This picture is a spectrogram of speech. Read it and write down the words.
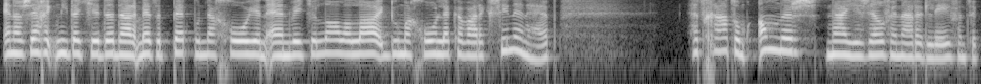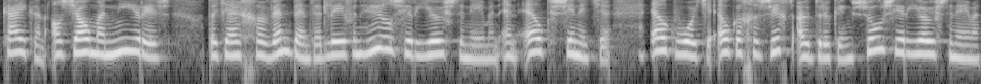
En dan zeg ik niet dat je er met de pet moet naar gooien en weet je, la la la, ik doe maar gewoon lekker waar ik zin in heb. Het gaat om anders naar jezelf en naar het leven te kijken. Als jouw manier is dat jij gewend bent het leven heel serieus te nemen en elk zinnetje, elk woordje, elke gezichtsuitdrukking zo serieus te nemen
